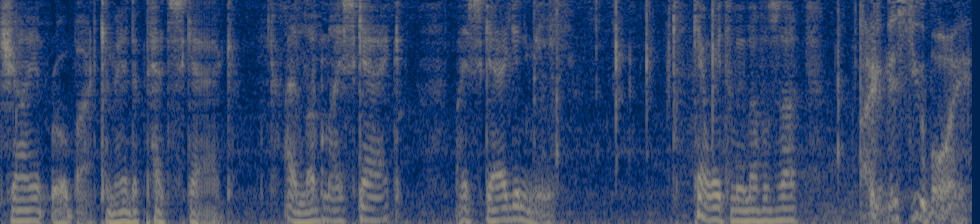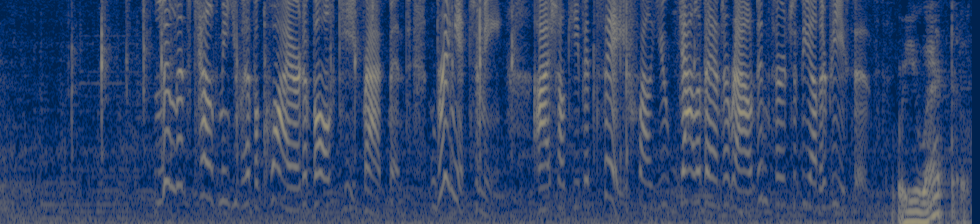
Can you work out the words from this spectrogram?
giant robot. Command a pet skag. I love my skag. My skag and me. Can't wait till he levels up. I missed you, boy. Lilith tells me you have acquired a vault key fragment. Bring it to me. I shall keep it safe while you gallivant around in search of the other pieces. Where you at, though?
